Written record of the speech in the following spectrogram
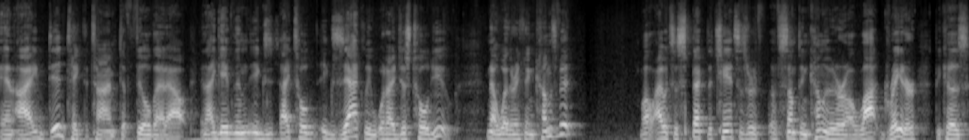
And I did take the time to fill that out. And I gave them, ex- I told exactly what I just told you. Now, whether anything comes of it, well, I would suspect the chances of something coming of it are a lot greater because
